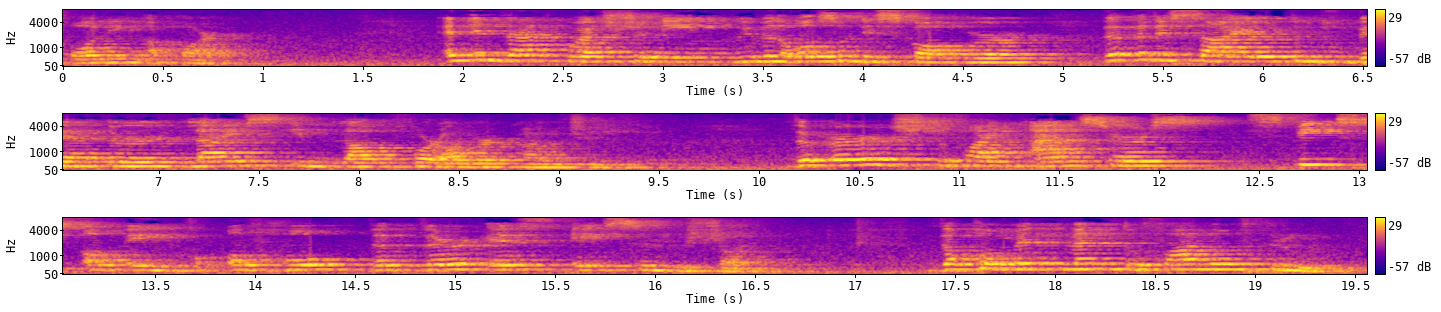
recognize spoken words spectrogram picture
falling apart? And in that questioning, we will also discover that the desire to do better lies in love for our country. The urge to find answers speaks of, a, of hope that there is a solution. The commitment to follow through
